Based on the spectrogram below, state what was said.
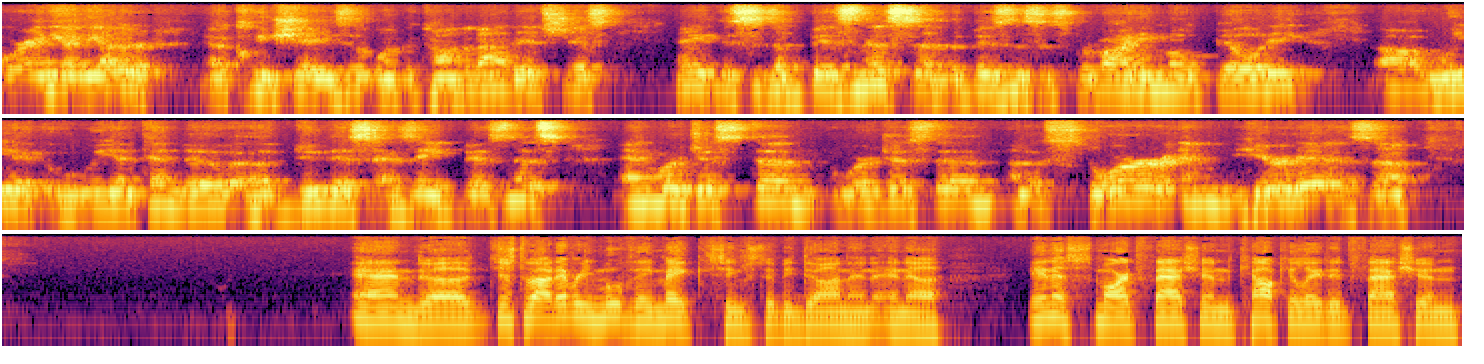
or any of the other uh, cliches that one could talk about. It's just hey, this is a business. Uh, the business is providing mobility uh, we we intend to uh, do this as a business, and we're just um, we're just a, a, store, and here it is. Uh, and uh, just about every move they make seems to be done in, in a in a smart fashion, calculated fashion,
